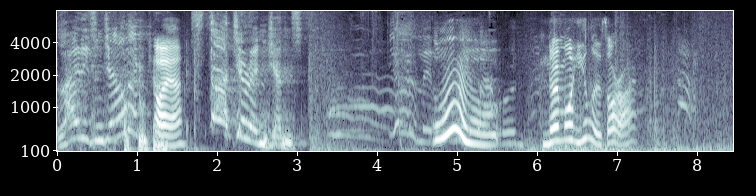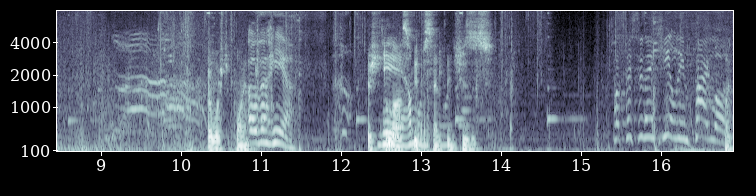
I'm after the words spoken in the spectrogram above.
Ladies and gentlemen. Oh, yeah. start your engines. Ooh. No more healers, alright. Go watch the point. Over here. Push the Yeah, last I'm few on the point. percentages. Like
